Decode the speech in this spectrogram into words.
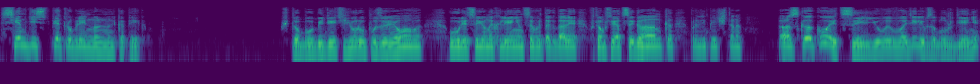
75 рублей 00 копеек? Чтобы убедить Юру Пузырева, улицы юных ленинцев и так далее, в том, что я цыганка, пролепечет она, — а с какой целью вы вводили в заблуждение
